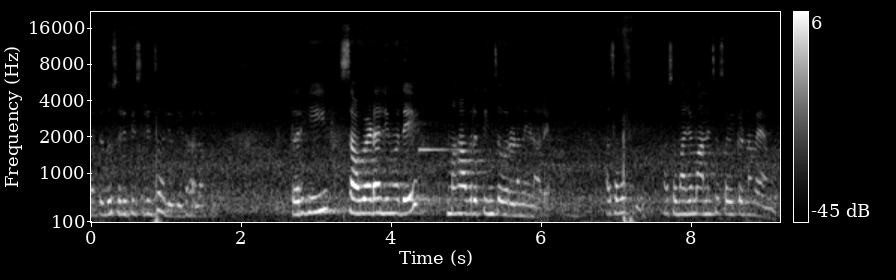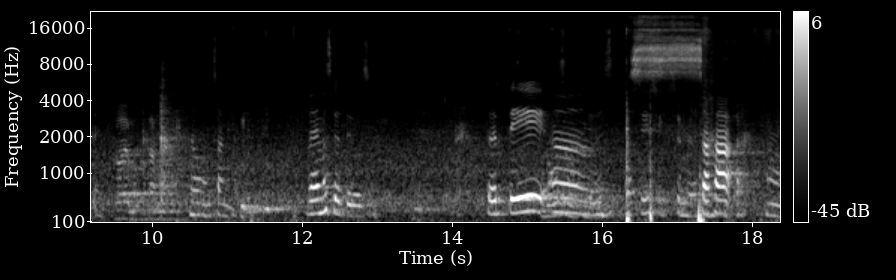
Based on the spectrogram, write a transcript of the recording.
आता दुसरी तिसरीच झाली होती ढाल आपली. तर ही सहाव्या ढालीमध्ये महाव्रतींचं वर्णन येणार आहे. असं बस असं माझ्या मानेचं सगळीकडनं व्यायाम होत आहे. हो चांगलं व्यायामच करते रोज. तर ते सहा हां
